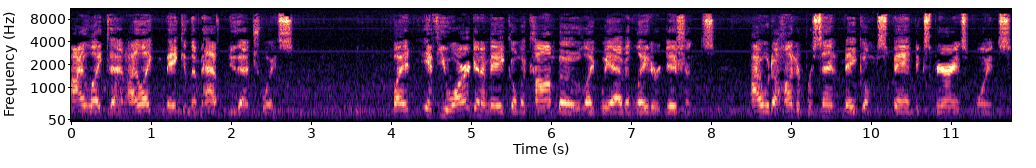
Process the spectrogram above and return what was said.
I like that. I like making them have to do that choice. But if you are going to make them a combo like we have in later editions, I would 100% make them spend experience points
